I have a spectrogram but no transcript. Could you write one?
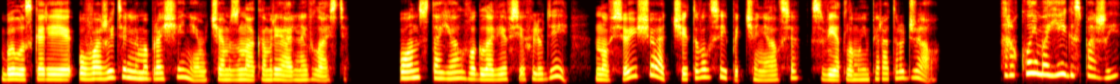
было скорее уважительным обращением, чем знаком реальной власти. Он стоял во главе всех людей, но все еще отчитывался и подчинялся светлому императору Джао. «Рукой моей госпожи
